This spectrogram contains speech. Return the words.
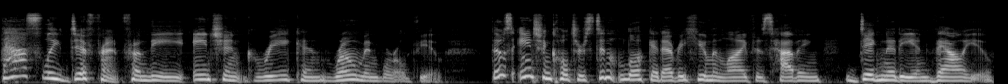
vastly different from the ancient Greek and Roman worldview those ancient cultures didn't look at every human life as having dignity and value.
